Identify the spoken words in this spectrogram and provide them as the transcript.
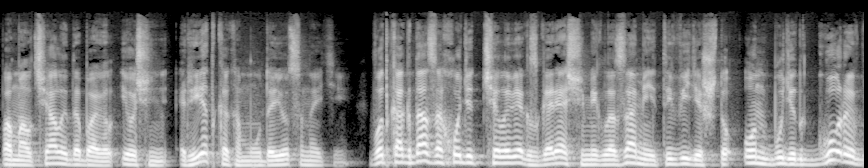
Помолчал и добавил «И очень редко кому удается найти». Вот когда заходит человек с горящими глазами, и ты видишь, что он будет горы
